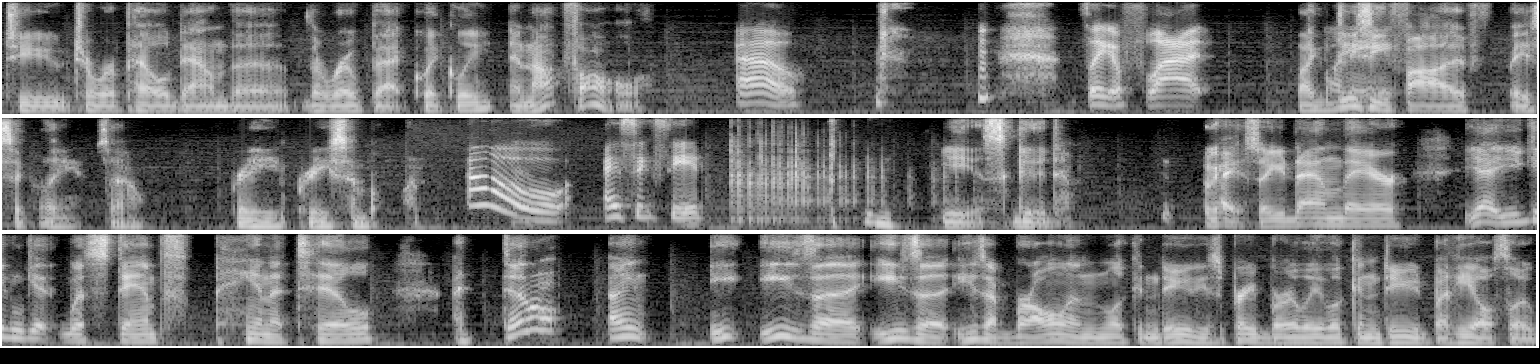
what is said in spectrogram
to to rappel down the the rope that quickly and not fall. Oh, it's like a flat. Like 20. DC five, basically. So pretty pretty simple one. Oh, I succeed. Yes, good. Okay, so you're down there. Yeah, you can get with Stamp Panatil. I don't. I mean, he, he's a he's a he's a brawling looking dude. He's a pretty burly looking dude, but he also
